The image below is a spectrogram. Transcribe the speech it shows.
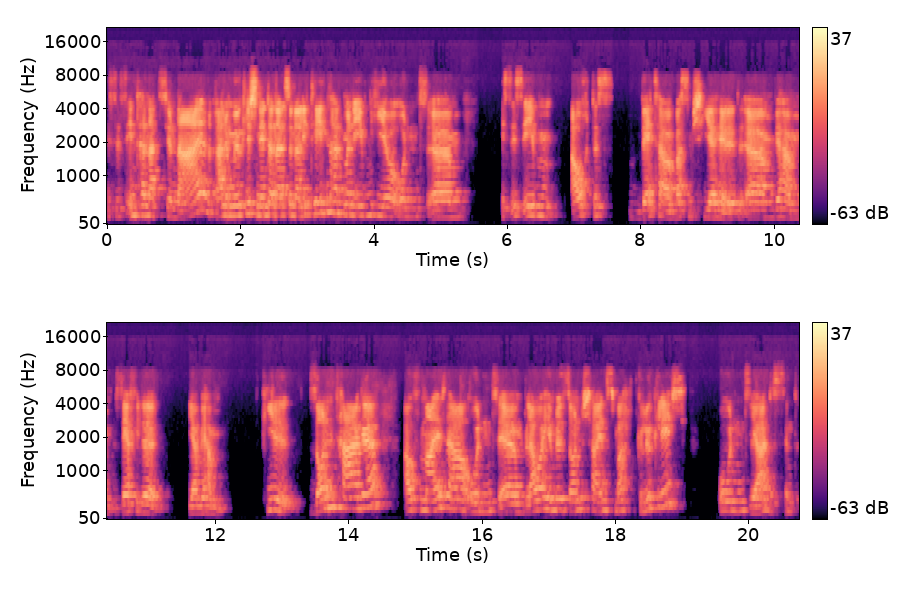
es ist international. Alle möglichen Internationalitäten hat man eben hier und ähm, es ist eben auch das Wetter, was mich hier hält. Ähm, wir haben sehr viele, ja, wir haben viel Sonnentage auf Malta und äh, blauer Himmel, Sonnenschein, es macht glücklich. Und ja, das sind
